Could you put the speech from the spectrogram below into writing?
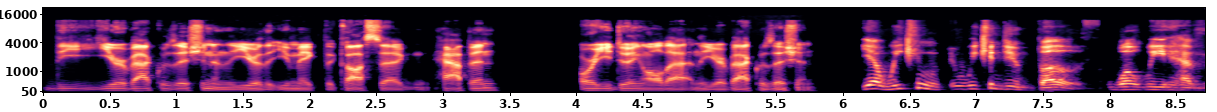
the year of acquisition and the year that you make the cost seg happen? Or are you doing all that in the year of acquisition? Yeah, we can we can do both. What we have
